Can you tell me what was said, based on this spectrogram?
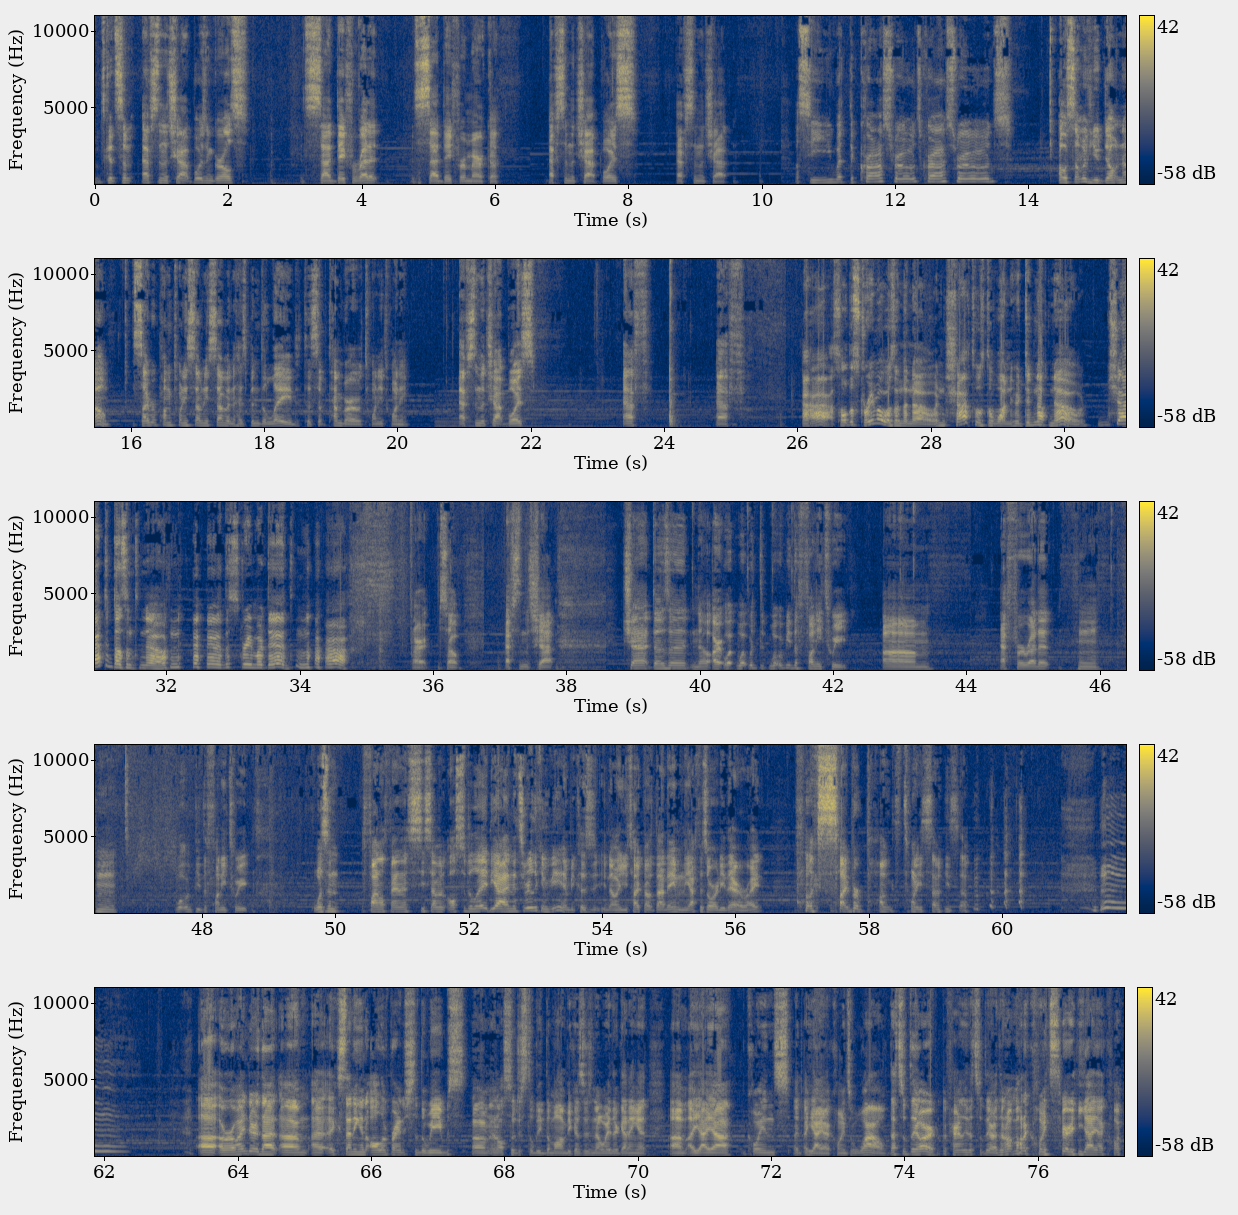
Let's get some F's in the chat, boys and girls. It's a sad day for Reddit. It's a sad day for America. F's in the chat, boys. F's in the chat. I'll see you at the crossroads, crossroads. Oh, some of you don't know. Cyberpunk 2077 has been delayed to September of 2020. F's in the chat, boys. F. F. Aha, so the streamer was in the know, and chat was the one who did not know. Chat doesn't know. the streamer did. Alright, so F's in the chat. Chat doesn't know. Alright, what what would what would be the funny tweet? Um F for Reddit. Hmm. Hmm. What would be the funny tweet? Wasn't Final Fantasy VII also delayed? Yeah, and it's really convenient because you know you type out that name and the F is already there, right? like Cyberpunk 2077. Uh, a reminder that um, uh, extending an olive branch to the weebs, um, and also just to lead them on because there's no way they're getting it. Um, Ayaya coins, Ayaya coins. Wow, that's what they are. Apparently, that's what they are. They're not mana coins. They're Ayaya coins.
